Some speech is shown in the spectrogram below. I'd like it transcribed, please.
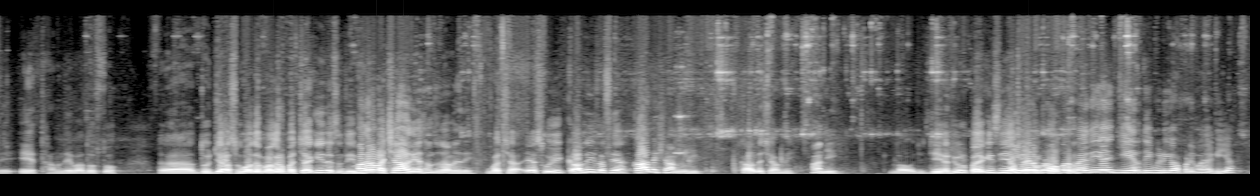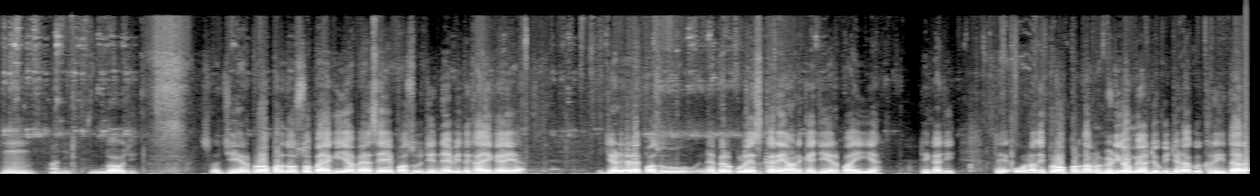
ਤੇ ਇਹ ਥਣ ਦੇਵਾ ਦੋਸਤੋ ਅਹ ਦੂਜਾ ਸੂਆ ਤੇ ਮਗਰ ਬੱਚਾ ਕੀ ਤੇ ਸੰਦੀਪ? ਮਗਰ ਬੱਚਾ ਆ ਗਿਆ ਸੰਧੂ ਸਾਹਿਬ ਇਹਦੇ ਬੱਚਾ ਇਹ ਸੂਈ ਕੱਲ ਹੀ ਦੱਸਿਆ? ਕੱਲ ਸ਼ਾਮੀ ਜੀ। ਕੱਲ ਸ਼ਾਮੀ? ਹਾਂਜੀ। ਲਓ ਜੀ ਜੇਰ ਜੂਰ ਪੈ ਗਈ ਸੀ ਆਪਣੇ ਜੇਰ ਕੋਲ ਪ੍ਰੋਪਰ ਪ੍ਰੋਪਰ ਪੈ ਗਈ ਹੈ ਜੇਰ ਦੀ ਵੀਡੀਓ ਆਪਣੇ ਕੋਲ ਹੈਗੀ ਆ। ਹੂੰ। ਹਾਂਜੀ। ਲਓ ਜੀ। ਸੋ ਜੇਰ ਪ੍ਰੋਪਰ ਦੋਸਤੋ ਪੈ ਗਈ ਆ ਵੈਸੇ ਪਸ਼ੂ ਜਿੰਨੇ ਵੀ ਦਿਖਾਏ ਗਏ ਆ ਜਿਹੜੇ ਜਿਹੜੇ ਪਸ਼ੂ ਨੇ ਬਿਲਕੁਲ ਇਸ ਘਰੇ ਆਣ ਕੇ ਜੇਰ ਪਾਈ ਆ ਠੀਕ ਆ ਜੀ? ਤੇ ਉਹਨਾਂ ਦੀ ਪ੍ਰੋਪਰ ਤੁਹਾਨੂੰ ਵੀਡੀਓ ਮਿਲ ਜੂਗੀ ਜਿਹੜਾ ਕੋਈ ਖਰੀਦਦਾਰ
